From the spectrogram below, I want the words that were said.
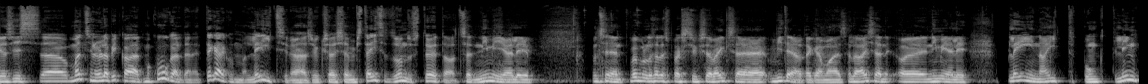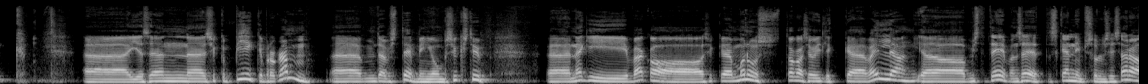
ja siis äh, mõtlesin üle pika aja, et ma guugeldan, et tegelikult ma leidsin ühe niisuguse asja, mis täitsa tundus töötavat, selle nimi oli mõtlesin, et võib-olla sellest peaks niisuguse väikse video tegema ja selle asja äh, nimi oli playnight.link Äh, ja see on niisugune pisike programm, mida vist teeb mingi umbes üks tüüp, nägi väga niisugune mõnus tagasihoidlik äh, välja ja mis ta teeb, on see, et ta skännib sul siis ära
